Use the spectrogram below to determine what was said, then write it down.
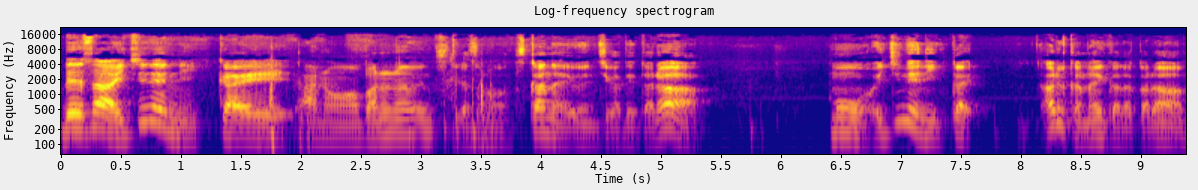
でさ、1年に1回、あの、バナナうんちっていうか、その、つかないうんちが出たら、もう1年に1回、あるかないかだから、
